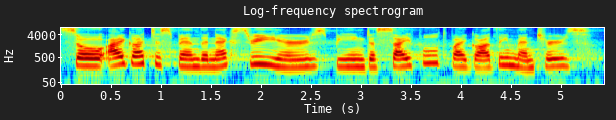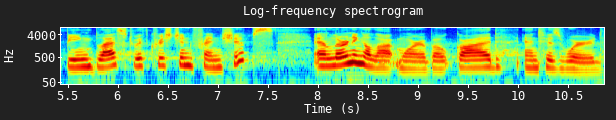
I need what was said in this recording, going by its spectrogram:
So I got to spend the next three years being discipled by godly mentors, being blessed with Christian friendships, and learning a lot more about God and His Word.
